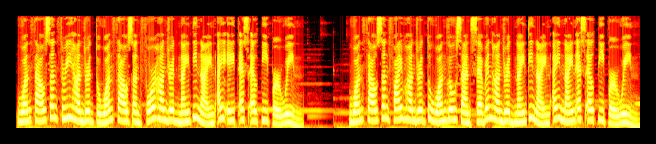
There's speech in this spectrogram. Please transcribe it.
1,300 to 1,499 ay 8 SLP per win. 1,500 to 1,799 ay 9 SLP per win.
